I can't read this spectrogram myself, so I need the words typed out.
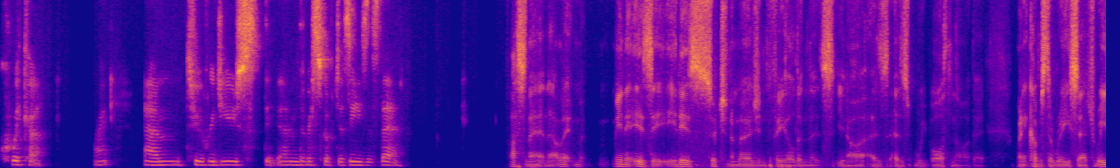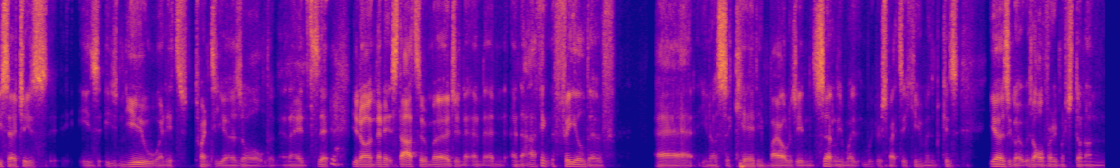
quicker, right? Um, to reduce the, um, the risk of diseases there. Fascinating. I mean, I mean, it is it is such an emerging field, and there's you know as as we both know that when it comes to research, research is is is new when it's 20 years old, and, and it's yeah. you know, and then it starts to emerge, and and and, and I think the field of uh, you know circadian biology, and certainly with, with respect to humans, because years ago it was all very much done on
